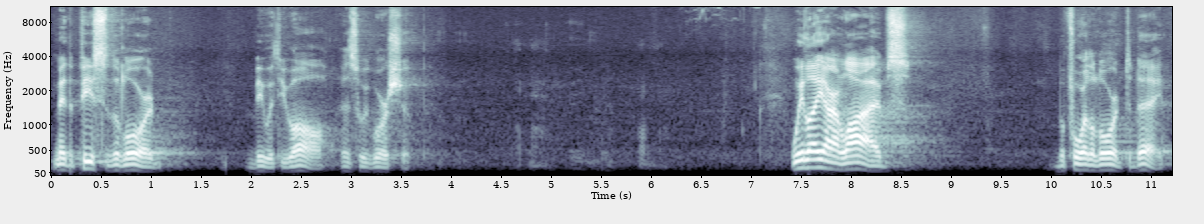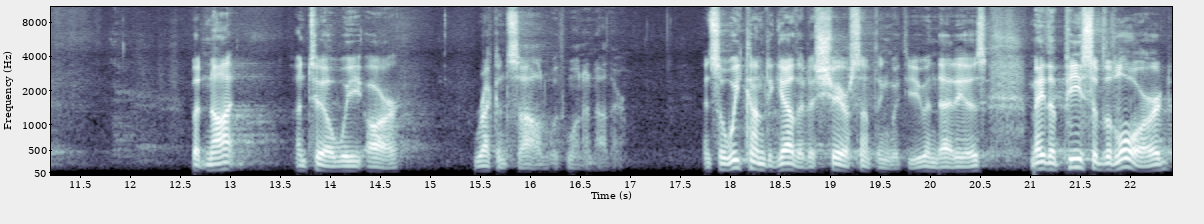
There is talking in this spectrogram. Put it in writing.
May the peace of the Lord be with you all as we worship. We lay our lives before the Lord today, but not until we are reconciled with one another. And so we come together to share something with you, and that is, may the peace of the Lord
